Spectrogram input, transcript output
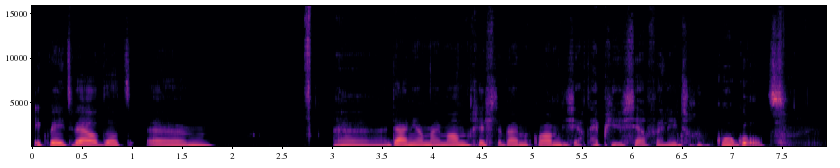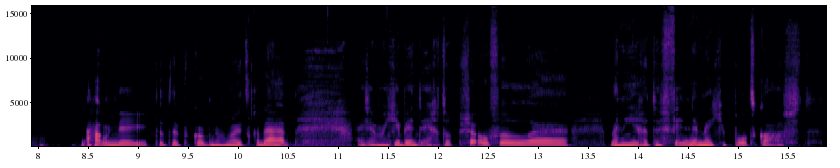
Ik weet wel dat um, Daniel, mijn man, gisteren bij me kwam. Die zegt: Heb je jezelf wel eens gegoogeld? Nou, nee, dat heb ik ook nog nooit gedaan. Hij zei: Want je bent echt op zoveel manieren te vinden met je podcast.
